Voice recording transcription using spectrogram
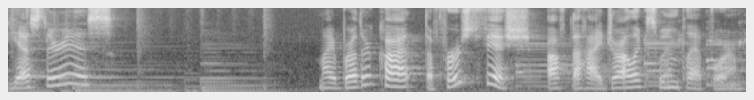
Yes, there is. My brother caught the first fish off the hydraulic swim platform.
